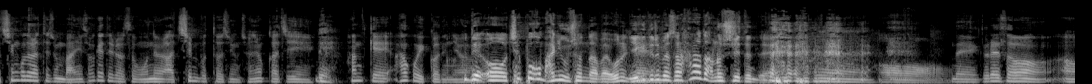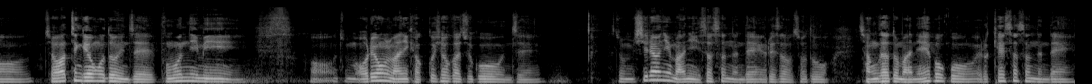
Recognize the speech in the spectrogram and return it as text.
친구들한테 좀 많이 소개드려서 오늘 아침부터 지금 저녁까지 네. 함께 하고 있거든요. 근데 어, 책 보고 많이 우셨나 봐요. 오늘 얘기 네. 들으면서 하나도 안 우시던데. 네. 어. 네, 그래서 어, 저 같은 경우도 이제 부모님이 어, 좀 어려움을 많이 겪으셔가지고 이제 좀 시련이 많이 있었었는데 그래서 저도 장사도 많이 해보고 이렇게 했었었는데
